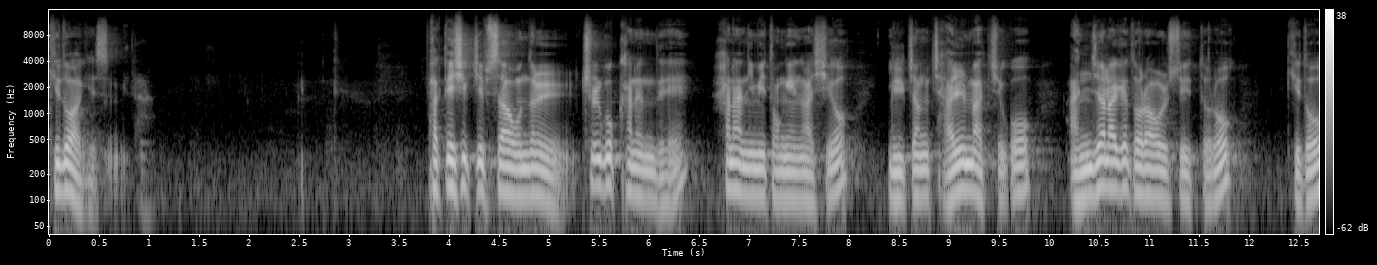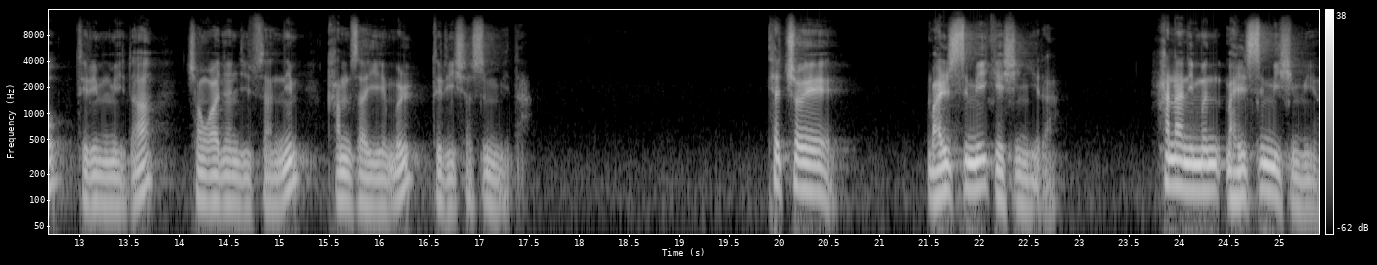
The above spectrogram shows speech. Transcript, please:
기도하겠습니다. 박대식 집사 오늘 출국하는데 하나님이 동행하시어 일정 잘 마치고 안전하게 돌아올 수 있도록 기도드립니다. 정화전 집사님 감사의 예물 드리셨습니다. 태초에 말씀이 계시니라. 하나님은 말씀이시며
